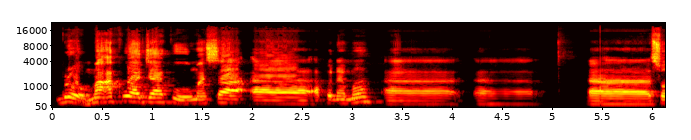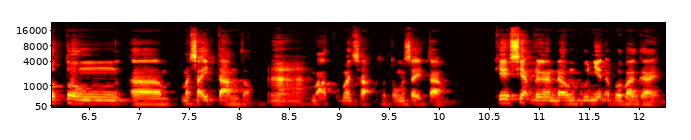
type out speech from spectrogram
bro, mak aku ajar aku masak uh, apa nama? Uh, uh, uh, sotong uh, masak hitam tau. Ha. Mak aku masak sotong masak hitam. Okay, siap dengan daun kunyit apa bagai.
